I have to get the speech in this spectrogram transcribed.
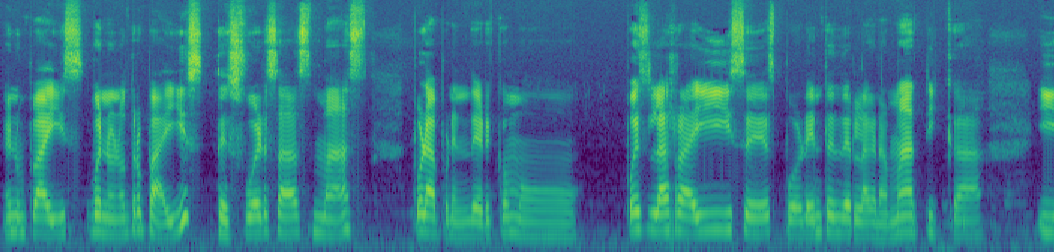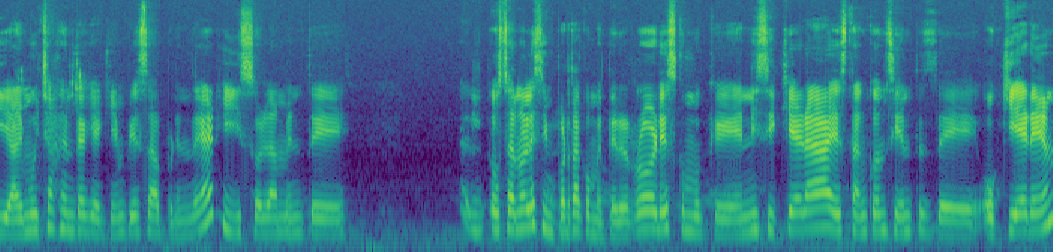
en un país, bueno, en otro país, te esfuerzas más por aprender como, pues, las raíces, por entender la gramática, y hay mucha gente que aquí empieza a aprender y solamente, o sea, no les importa cometer errores, como que ni siquiera están conscientes de, o quieren,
